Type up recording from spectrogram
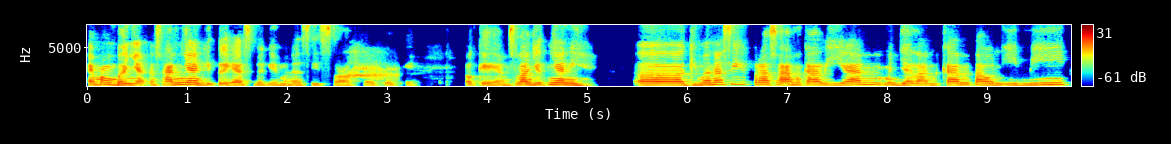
emang banyak kesannya gitu ya sebagai mahasiswa. Oke, oke, oke. Yang selanjutnya nih, uh, gimana sih perasaan kalian menjalankan tahun ini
